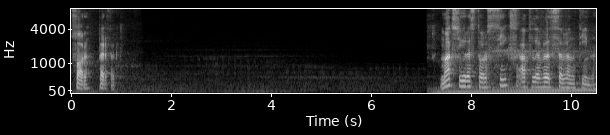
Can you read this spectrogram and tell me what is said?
4. Perfect. Max you restore 6 at level 17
